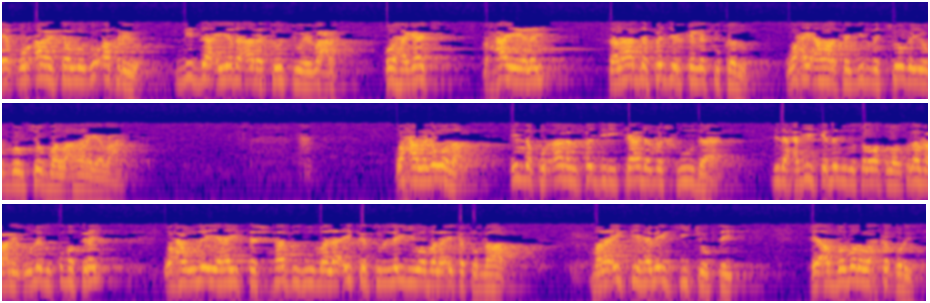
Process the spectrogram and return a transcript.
ee qur'aanka lagu akriyo middaa iyada ana toosi wey macna oo hagaaji. Maxaa yeelay salaada fajarka la tukado waxay ahaatay mid la joogayo goobjoog baa la ahaanaya macna. Waxaa laga wadaa ina qur'aana alfajri kaana mashhuuda. Sida xadiidka nebigu salawatullahi wasalaamu caleyh uu nebigu ku fasiray waxa uu leeyahay tashhaduhu malaa'ikatu lleyli wa malaa'ikatu nahaar malaa'igtii habeenkii joogtay ee addoommada wax ka qoraysay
